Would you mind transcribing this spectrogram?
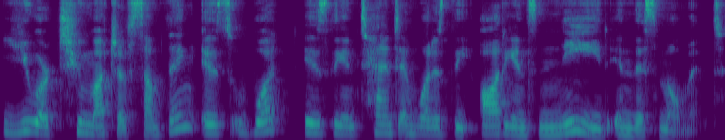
you are too much of something. Is what is the intent and what does the audience need in this moment?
